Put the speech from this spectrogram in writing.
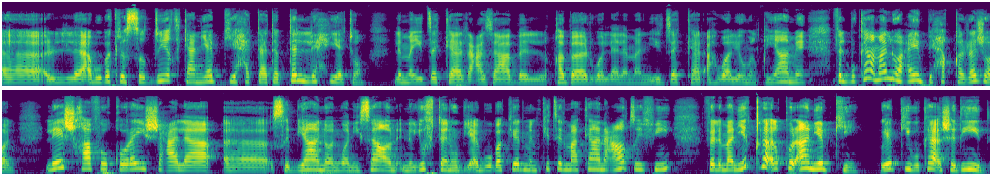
آه، أبو بكر الصديق كان يبكي حتى تبتل لحيته لما يتذكر عذاب القبر ولا لما يتذكر أهوال يوم القيامة. فالبكاء ما له عيب بحق الرجل. ليش خافوا قريش على آه، صبيانهم ونسائهم أنه يفتنوا بأبو بكر من كتر ما كان عاطفي؟ فلما يقرأ القرآن يبكي. ويبكي بكاء شديد.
